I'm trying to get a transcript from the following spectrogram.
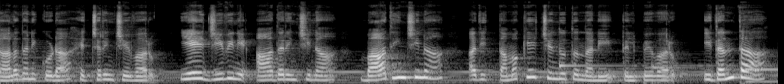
చాలదని కూడా హెచ్చరించేవారు. ఏ జీవిని ఆదరించినా బాధించినా అది తమకే చెందుతుందని తెలిపేవారు. ఇదంతా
